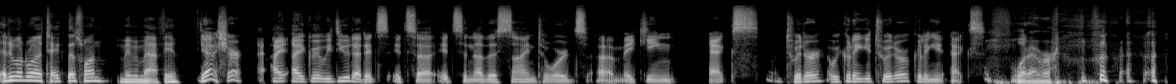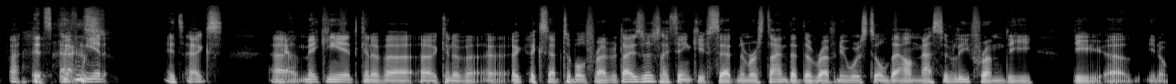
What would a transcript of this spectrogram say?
anyone want to take this one? Maybe Mathieu. Yeah, sure. I, I agree with you that it's it's a it's another sign towards uh, making X Twitter. Are we calling it Twitter or calling it X? Whatever. it's X. It, it's X uh, yeah. making it kind of a, a kind of a, a acceptable for advertisers. I think you've said numerous times that the revenue was still down massively from the the uh, you know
